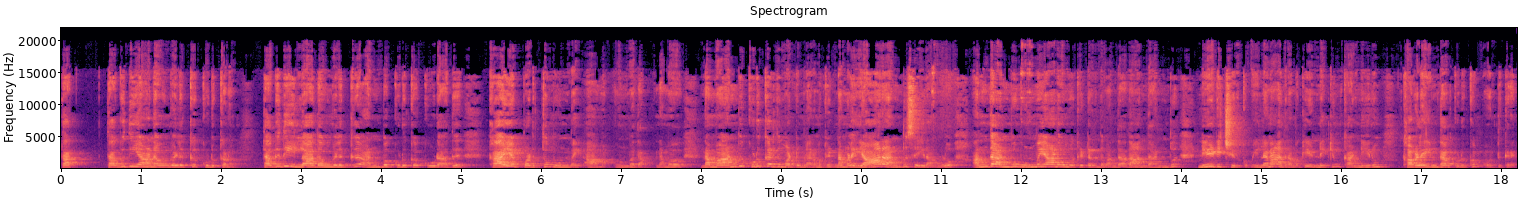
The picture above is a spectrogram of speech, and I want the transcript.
தக் தகுதியானவங்களுக்கு கொடுக்கணும். தகுதி இல்லாதவங்களுக்கு அன்பை கொடுக்கக்கூடாது காயப்படுத்தும் உண்மை. ஆமாம் உண்மைதான். நம்ம நம்ம அன்பு கொடுக்கறது மட்டும் இல்லை நமக்கு நம்மளை யார் அன்பு செய்கிறாங்களோ அந்த அன்பு உண்மையானவங்க கிட்டேருந்து வந்தால் தான் அந்த அன்பு நீடிச்சிருக்கும். இல்லைன்னா அது நமக்கு என்னைக்கும் கண்ணீரும் கவலையும் தான் கொடுக்கும். ஒத்துக்கிறேன்.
